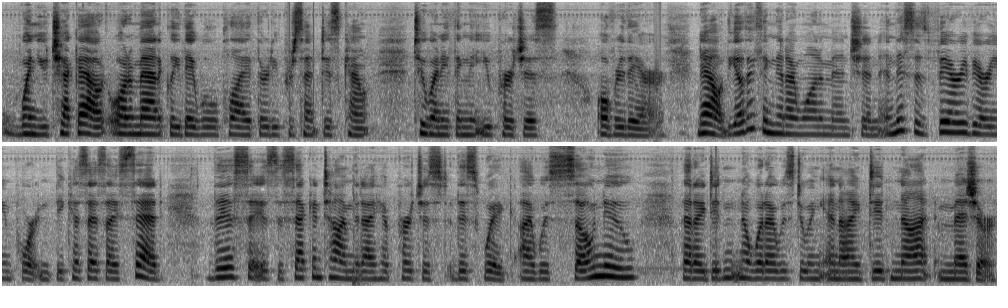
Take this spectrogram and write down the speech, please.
When you check out, automatically they will apply a 30% discount to anything that you purchase over there. Now, the other thing that I want to mention, and this is very, very important because as I said, this is the second time that I have purchased this wig. I was so new that I didn't know what I was doing and I did not measure.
